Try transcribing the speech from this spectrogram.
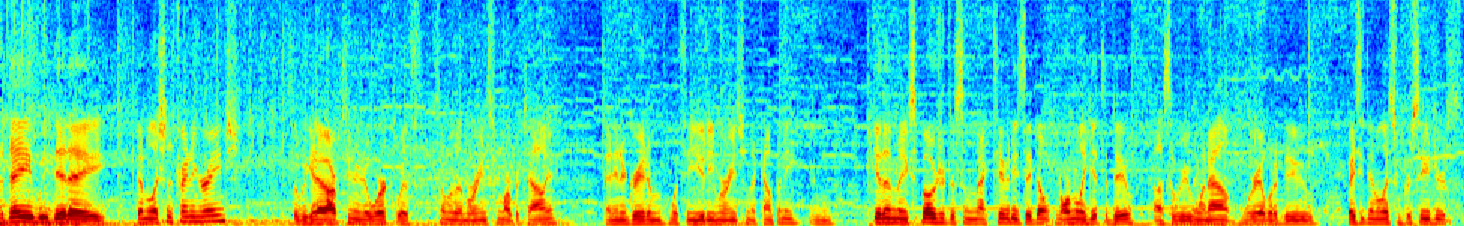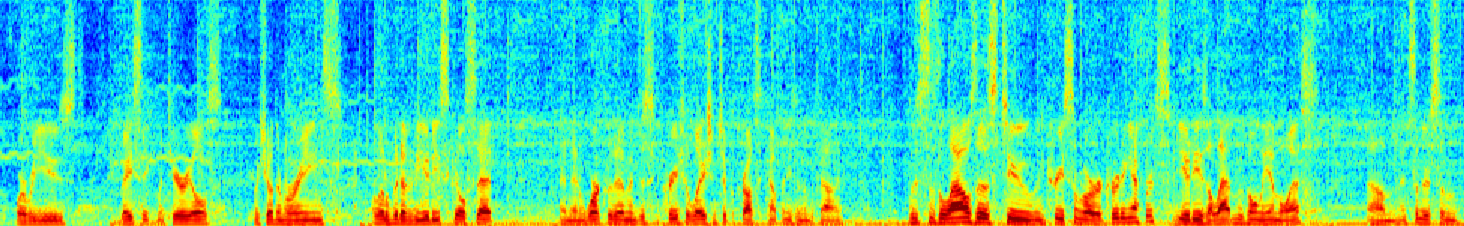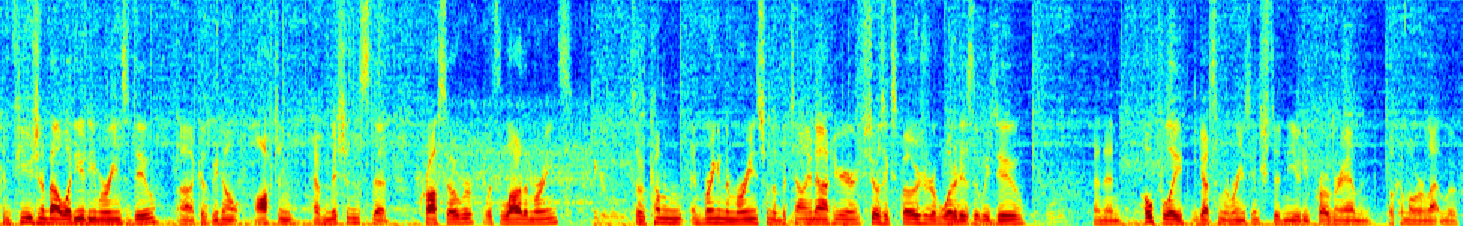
Today we did a demolitions training range, so we could have opportunity to work with some of the Marines from our battalion and integrate them with the UD Marines from the company and give them an exposure to some activities they don't normally get to do. Uh, so we went out and we were able to do basic demolition procedures where we used basic materials. We showed the Marines a little bit of the UD skill set and then work with them and just increase relationship across the companies in the battalion. This allows us to increase some of our recruiting efforts. UD is a lat move only MOS. Um, and so there's some confusion about what UD Marines do because uh, we don't often have missions that cross over with a lot of the Marines. So coming and bringing the Marines from the battalion out here shows exposure of what it is that we do. And then hopefully we got some of the Marines interested in the UD program and they'll come over and lat move.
